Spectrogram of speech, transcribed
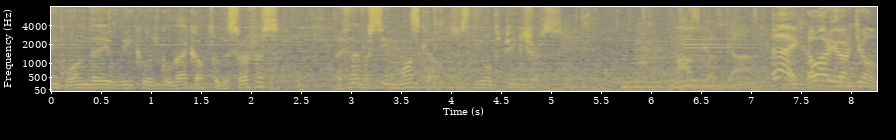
Think one day we could go back up to the surface? I've never seen Moscow, just the old pictures. Moscow's gone. Hi, how are you, Artyom?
